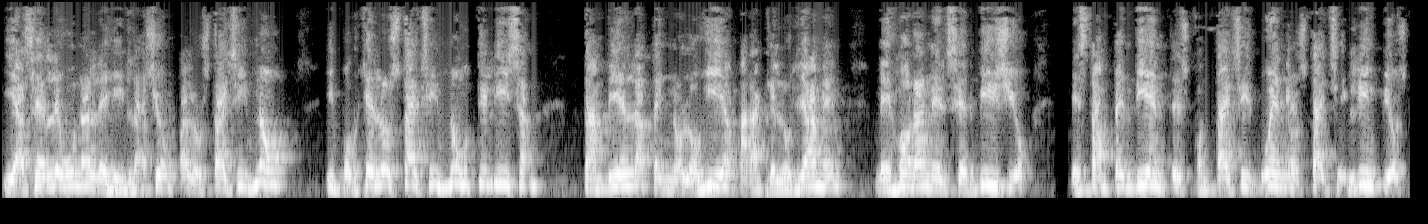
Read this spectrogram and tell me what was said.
y hacerle una legislación para los taxis, no. ¿Y por qué los taxis no utilizan también la tecnología para que los llamen, mejoran el servicio, están pendientes con taxis buenos, taxis limpios,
